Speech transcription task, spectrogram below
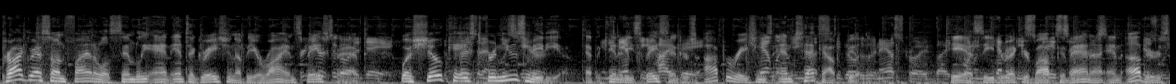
Progress on final assembly and integration of the Orion spacecraft was showcased for news media at the Kennedy Space Center's Operations and Checkout Building. KSC Director Bob Cabana and others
